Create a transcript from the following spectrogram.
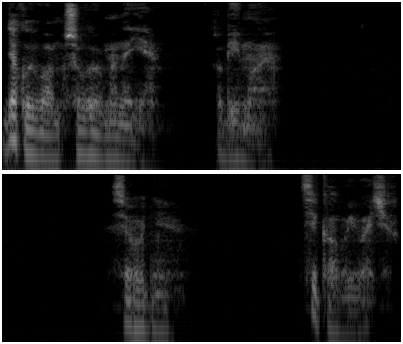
Дякую вам, що ви в мене є. Обіймаю. Сьогодні цікавий вечір.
